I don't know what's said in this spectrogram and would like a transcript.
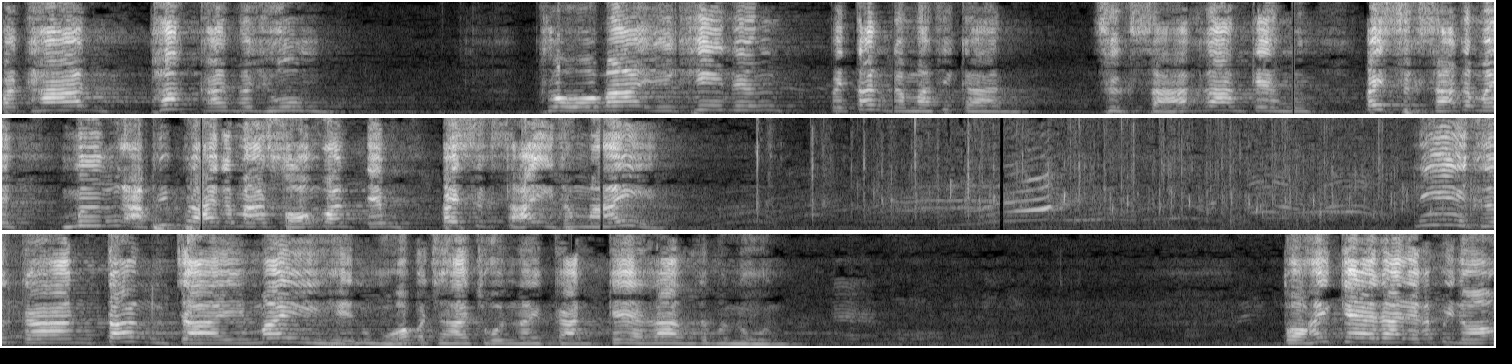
ประธานพักการประชุมโผล่มาอีกทีนึงไปตั้งกรรมธิการ ศึกษาร่างแก้มไปศึกษาทำไม มึงอภิปรายกันมาสองวันเต็ม ไปศึกษาอีกทำไม นี่คือการตั้งใจไม่เห็นหัวประชาชนในการแก้ร่างรัฐธรรมนูญ ต่อให้แก้ได้นะครับพี่น้อง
